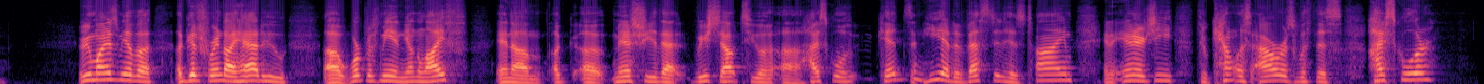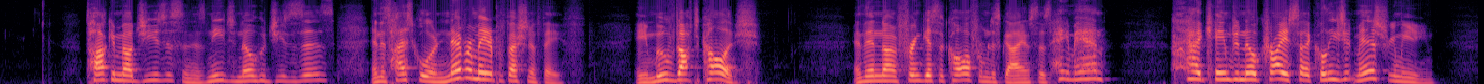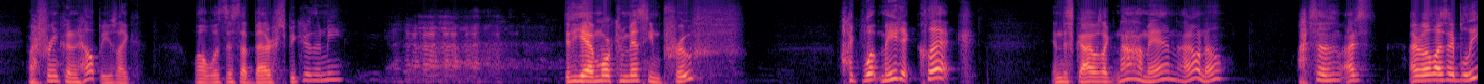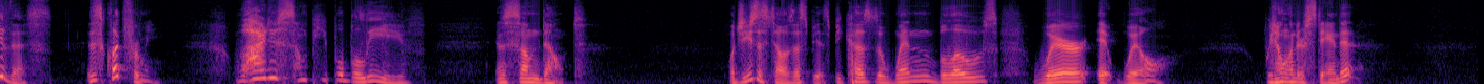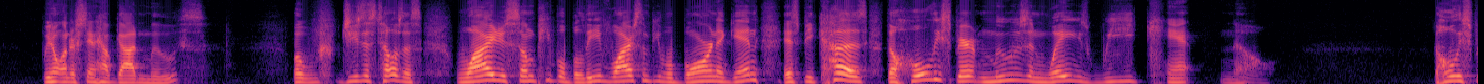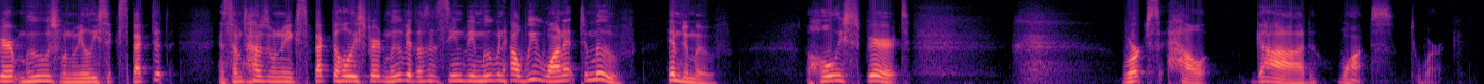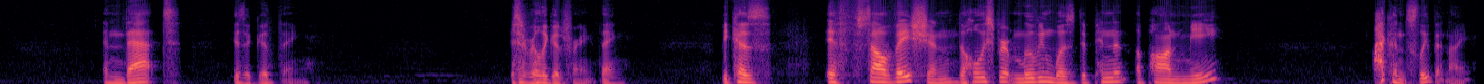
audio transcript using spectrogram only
It reminds me of a, a good friend I had who uh, worked with me in Young Life and um, a, a, ministry that reached out to uh, uh, high school kids. And he had invested his time and energy through countless hours with this high schooler talking about Jesus and his need to know who Jesus is. And this high schooler never made a profession of faith. He moved off to college. And then my friend gets a call from this guy and says, Hey, man, I came to know Christ at a collegiate ministry meeting. My friend couldn't help it. He's like, Well, was this a better speaker than me? Did he have more convincing proof? Like, what made it click? And this guy was like, Nah, man, I don't know. I said, I just, I realized I believe this. This clicked for me. Why do some people believe and some don't? Well, Jesus tells us it's because the wind blows where it will. We don't understand it. We don't understand how God moves. But Jesus tells us why do some people believe? Why are some people born again? It's because the Holy Spirit moves in ways we can't know. The Holy Spirit moves when we least expect it. And sometimes when we expect the Holy Spirit to move, it doesn't seem to be moving how we want it to move, Him to move. The Holy Spirit works how God wants to work. And that is a good thing. It's a really good thing. Because if salvation, the Holy Spirit moving, was dependent upon me, I couldn't sleep at night.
